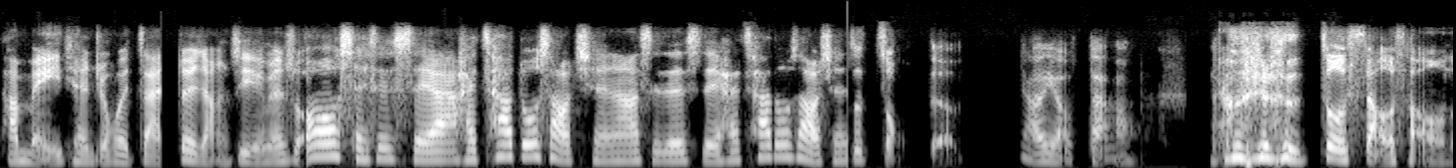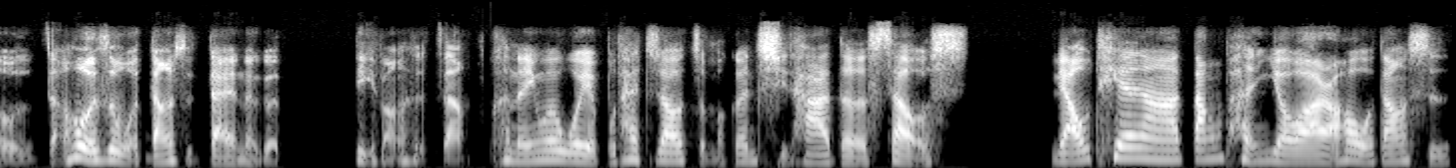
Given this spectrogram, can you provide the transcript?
他每一天就会在对讲机里面说：“哦，谁谁谁啊，还差多少钱啊？谁谁谁还差多少钱？”这种的，压力好大哦。就是做 sales 好像都是这样，或者是我当时待那个地方是这样。可能因为我也不太知道怎么跟其他的 sales。聊天啊，当朋友啊，然后我当时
